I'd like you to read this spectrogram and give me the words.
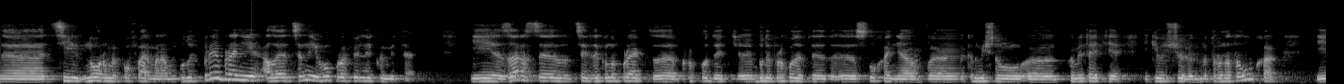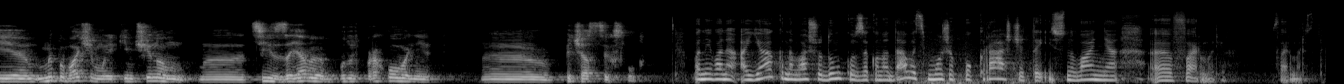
е, ці норми по фермерам будуть прибрані, але це не його профільний комітет. І зараз цей законопроект е, проходить е, буде проходити е, слухання в економічному комітеті, який очолює Дмитро Наталуха. І ми побачимо, яким чином ці заяви будуть враховані під час цих слухань. Пане Іване, а як на вашу думку законодавець може покращити існування фермерів? Фермерства?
